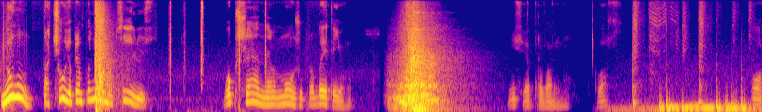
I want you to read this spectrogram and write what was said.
Ну, та чу, я прям по ньому цілюсь. Вообще не можу пробити його. Місія провалена. Клас. О,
